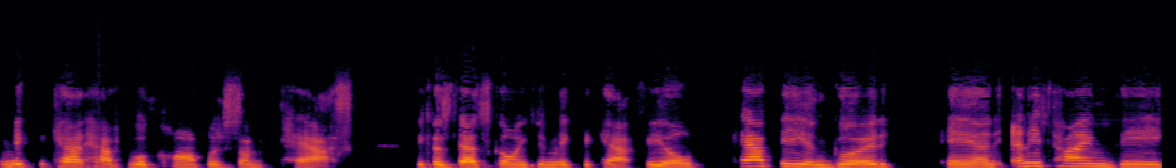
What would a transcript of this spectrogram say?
make the cat have to accomplish some task because that's going to make the cat feel happy and good. And anytime the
